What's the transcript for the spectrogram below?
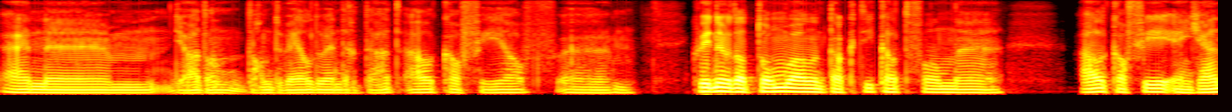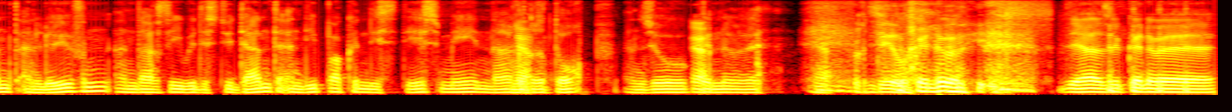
En um, ja, dan, dan dweilden we inderdaad elk café af. Um, ik weet nog dat Tom wel een tactiek had van uh, elk café in Gent en Leuven. En daar zien we de studenten en die pakken die steeds mee naar Ja. het dorp. En zo Ja. kunnen we... Ja, verdeel. Zo kunnen we ja, zo kunnen we...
